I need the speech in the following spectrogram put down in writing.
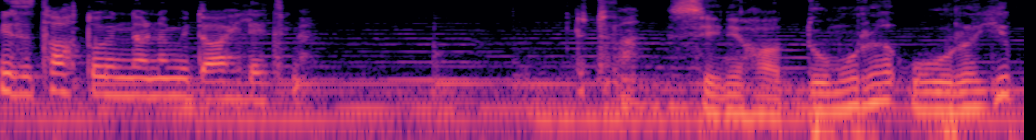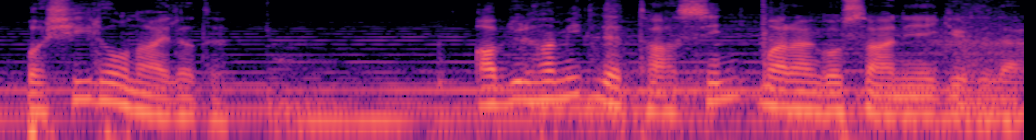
Bizi taht oyunlarına müdahil etme. Lütfen. Seniha dumura uğrayıp başıyla onayladı. Abdülhamid ile Tahsin marangozhaneye girdiler.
